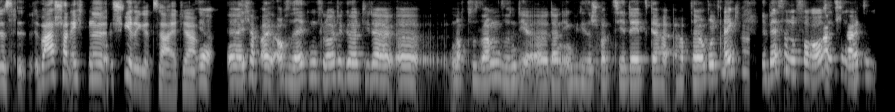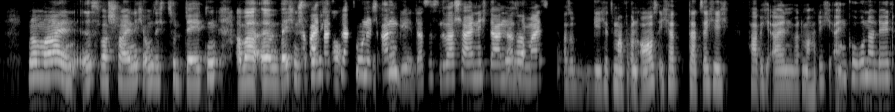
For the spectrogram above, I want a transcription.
das äh, war schon echt eine schwierige Zeit, ja. Ja, äh, ich habe halt auch selten Leute gehört, die da äh, noch zusammen sind, die äh, dann irgendwie diese Spazierdates geha gehabt haben, obwohl es eigentlich Ja. eine bessere Voraussetzung Abstand. als im Normalen ist, wahrscheinlich, um sich zu daten. Aber ähm, welchen Ja, weil man es platonisch angeht. Das ist wahrscheinlich dann, also Ja. die meisten, also gehe ich jetzt mal von aus, ich hatte tatsächlich, habe ich ein, warte mal, hatte ich ein Corona-Date?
